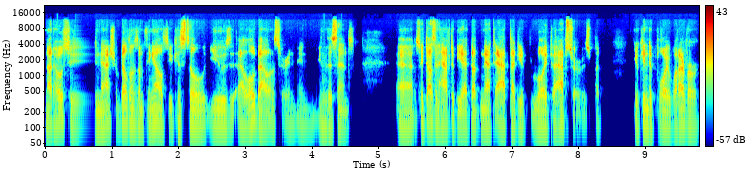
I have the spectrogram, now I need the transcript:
not hosted in Azure, built on something else, you can still use a load balancer in, in, in the sense. Uh, so it doesn't have to be a .NET app that you deploy to app service, but you can deploy whatever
